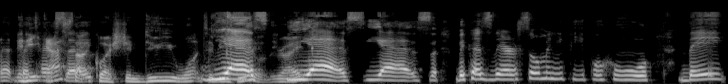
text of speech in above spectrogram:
at and he asked that question, "Do you want to be yes, healed?" Right? Yes, yes, because there are so many people who they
